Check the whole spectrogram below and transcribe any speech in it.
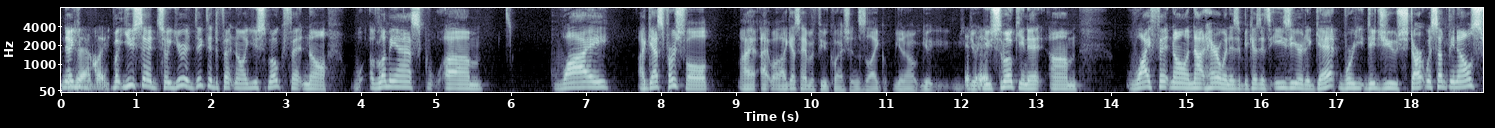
Now, you- exactly. but you said so you're addicted to fentanyl. You smoke fentanyl. W- Let me ask, um, why? I guess first of all, I, I well, I guess I have a few questions. Like you know, you you're, you smoking it. Um, why fentanyl and not heroin? Is it because it's easier to get? Were you, did you start with something else,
